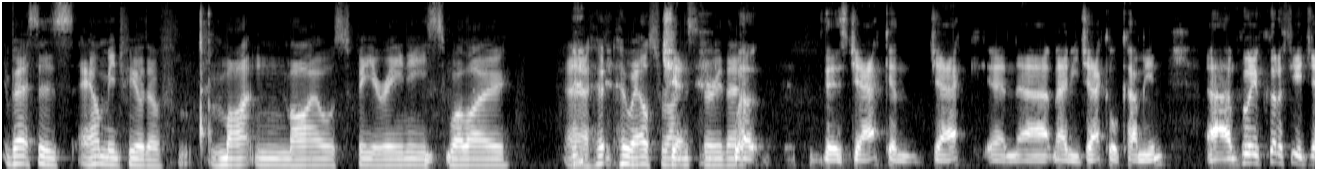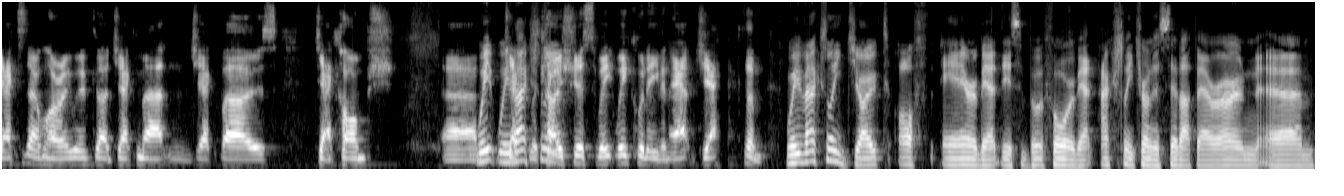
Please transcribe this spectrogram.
versus our midfield of Martin, Miles, Fiorini, Swallow. Uh, who, who else runs through there? Well, there's Jack and Jack, and uh, maybe Jack will come in. Um, we've got a few Jacks, don't worry. We've got Jack Martin, Jack Bowes, Jack Hombsch, um, We- we've Jack actually- Lukosius. We, we could even out Jack them. We've actually joked off air about this before about actually trying to set up our own um,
